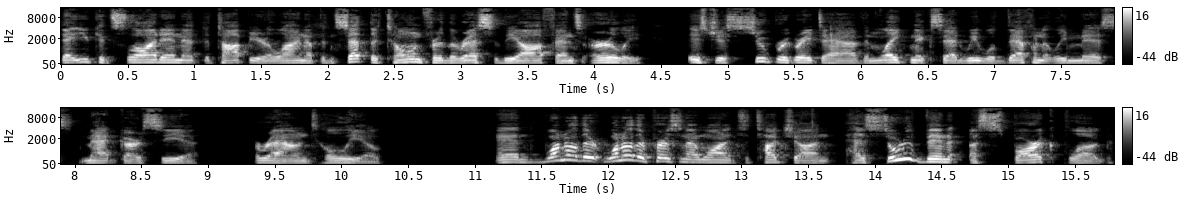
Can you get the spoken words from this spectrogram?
that you could slot in at the top of your lineup and set the tone for the rest of the offense early is just super great to have. And like Nick said, we will definitely miss Matt Garcia around Holyoke. And one other one other person I wanted to touch on has sort of been a spark plug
